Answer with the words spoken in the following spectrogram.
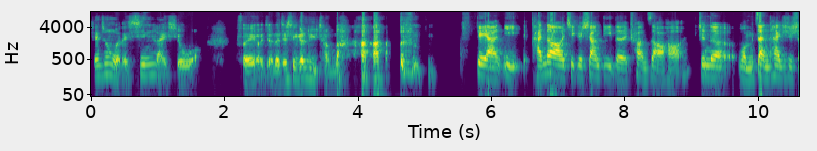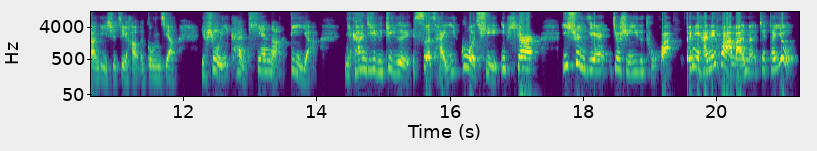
先从我的心来修我，所以我觉得这是一个旅程吧。对呀、啊，你谈到这个上帝的创造，哈，真的，我们赞叹是上帝是最好的工匠。有时候我一看天呐，地呀，你看这个这个色彩一过去，一片儿，一瞬间就是一个图画。等你还没画完呢，这它又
